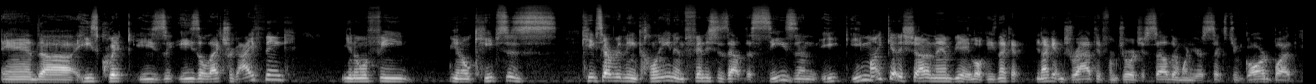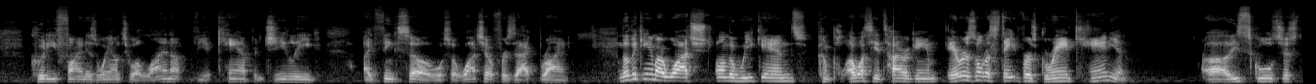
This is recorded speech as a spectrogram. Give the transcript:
and uh, he's quick. He's he's electric. I think you know, if he, you know, keeps his keeps everything clean and finishes out the season, he, he might get a shot in the NBA. Look, he's not get, you're not getting drafted from Georgia Southern when you're a six-two guard, but could he find his way onto a lineup via camp and G League? I think so. So watch out for Zach Bryant. Another game I watched on the weekend, I watched the entire game, Arizona State versus Grand Canyon. Uh, these schools just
